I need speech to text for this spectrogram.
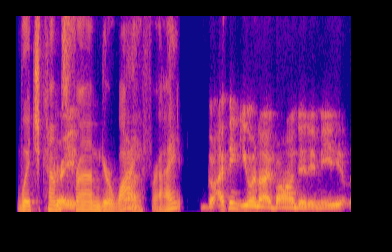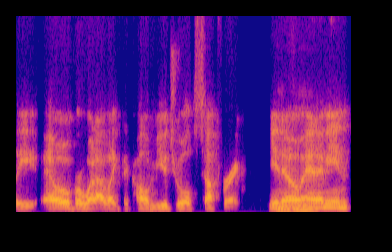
which comes Great. from your wife, yeah. right? I think you and I bonded immediately over what I like to call mutual suffering, you know? Mm-hmm. And I mean,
